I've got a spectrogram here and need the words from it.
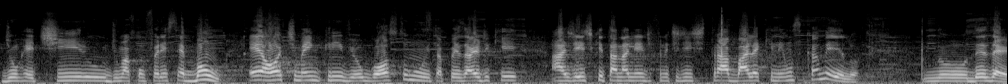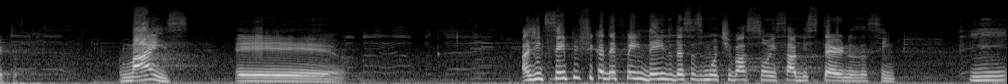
de um retiro, de uma conferência. É bom, é ótimo, é incrível, eu gosto muito, apesar de que a gente que está na linha de frente, a gente trabalha que nem uns camelos no deserto. Mas é... a gente sempre fica dependendo dessas motivações, sabe, externas assim. E,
